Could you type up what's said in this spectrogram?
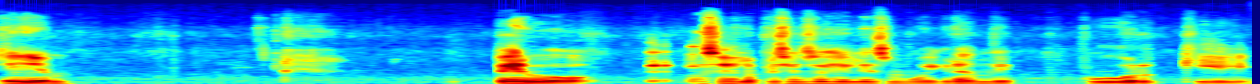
Eh, pero, o sea, la presión social es muy grande porque,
